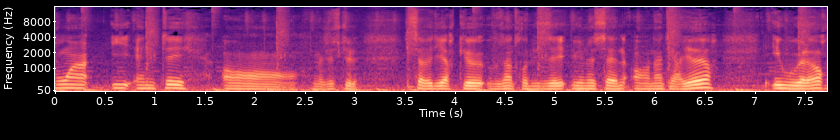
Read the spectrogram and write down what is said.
.int en majuscule. Ça veut dire que vous introduisez une scène en intérieur et ou alors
